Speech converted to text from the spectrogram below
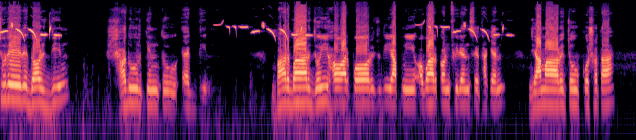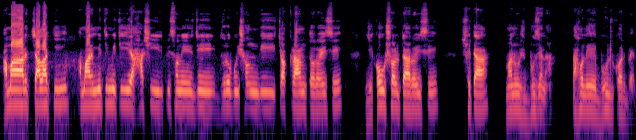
চুরের দশ দিন, সাধুর কিন্তু একদিন বারবার জয়ী হওয়ার পর যদি আপনি ওভার কনফিডেন্সে থাকেন যে আমার চৌকসতা, আমার চালাকি, আমার মিটিমিটি হাসির পিছনে যে দুরবিসন্ধি চক্রান্ত রয়েছে, যে কৌশলটা রয়েছে, সেটা মানুষ বুঝে না। তাহলে ভুল করবেন।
